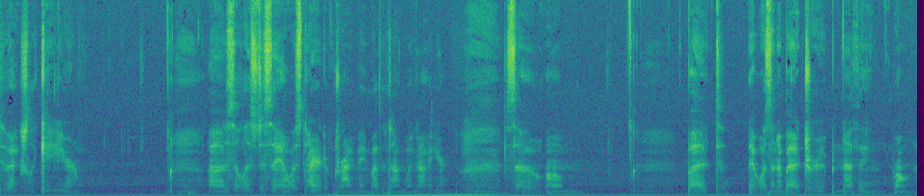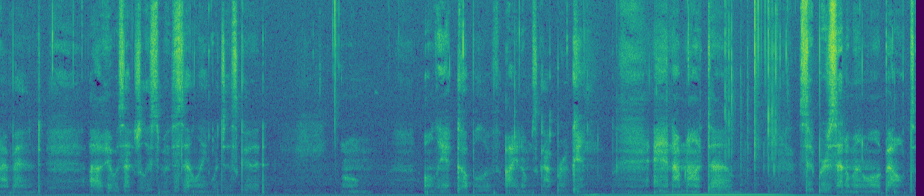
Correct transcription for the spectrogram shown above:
to actually get here. Uh, so let's just say I was tired of driving by the time we got here. So, um, but it wasn't a bad trip. Nothing wrong happened. Uh, it was actually smooth sailing, which is good. Um, only a couple of items got broken, and I'm not uh, super sentimental about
